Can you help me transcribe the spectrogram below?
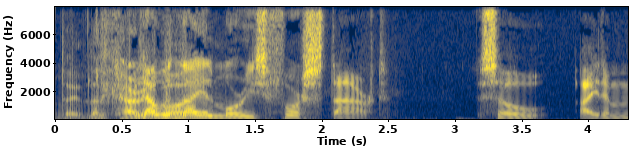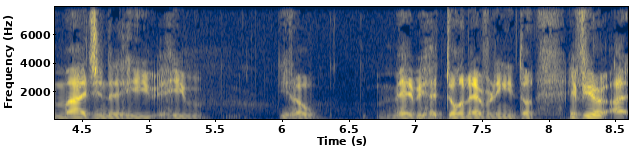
that, will carry. That was Niall Murray's first start, so I'd imagine that he he, you know maybe had done everything he'd done. If you're, I,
